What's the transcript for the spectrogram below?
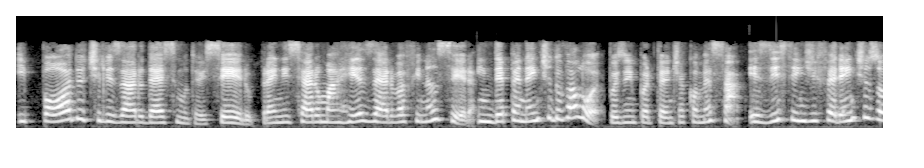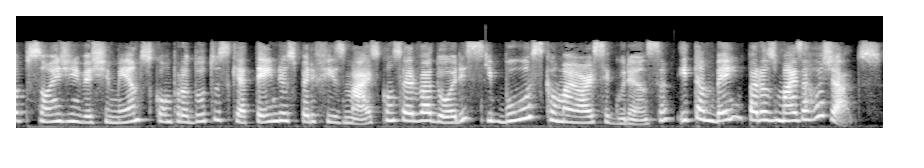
e pode utilizar o 13º para iniciar uma reserva financeira, independente do valor, pois o importante é começar. Existem diferentes opções de investimentos com produtos que atendem os perfis mais conservadores, que buscam maior segurança, e também para os mais arrojados,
